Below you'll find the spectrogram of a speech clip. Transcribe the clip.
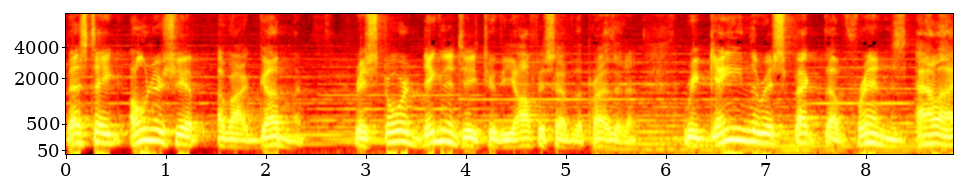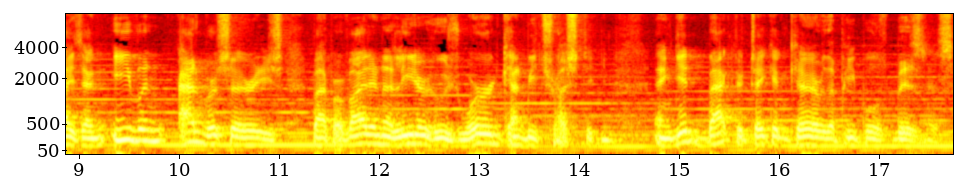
Let's take ownership of our government. Restore dignity to the office of the president regain the respect of friends, allies, and even adversaries by providing a leader whose word can be trusted, and get back to taking care of the people's business.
